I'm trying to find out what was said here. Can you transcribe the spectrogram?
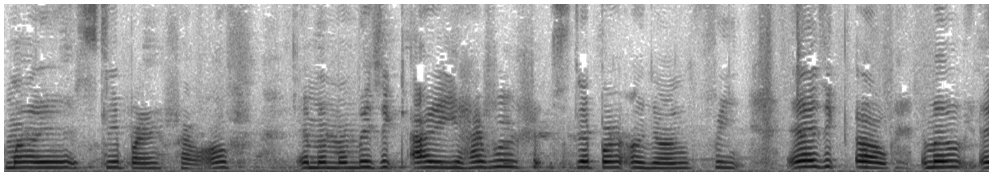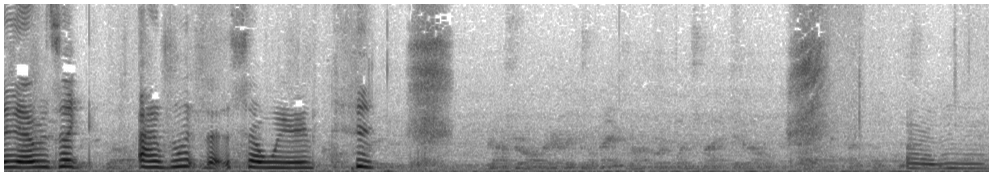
my slipper fell off, and my mom was like, "Addie, you have your slipper on your feet," and I was like, "Oh," and, my, and I was like, "I want that's so weird." After all, um, hmm their original bank robber was not, you know. um.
